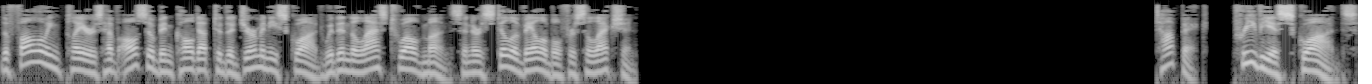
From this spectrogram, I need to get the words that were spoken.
The following players have also been called up to the Germany squad within the last 12 months and are still available for selection. Previous squads.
